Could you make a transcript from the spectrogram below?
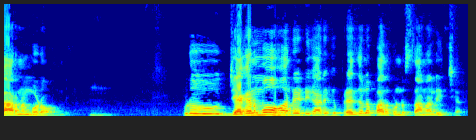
కారణం కూడా ఉంది. ఇప్పుడు జగన్మోహన్ రెడ్డి గారికి ప్రజలు పదకొండు స్థానాలు ఇచ్చారు.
